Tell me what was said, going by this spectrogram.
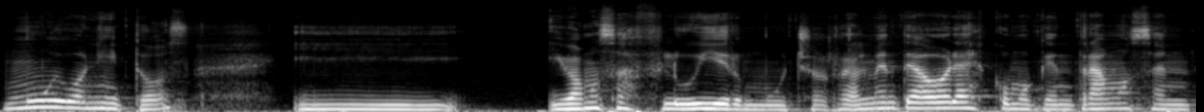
muy bonitos y, vamos a fluir mucho. Realmente ahora es como que entramos en,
